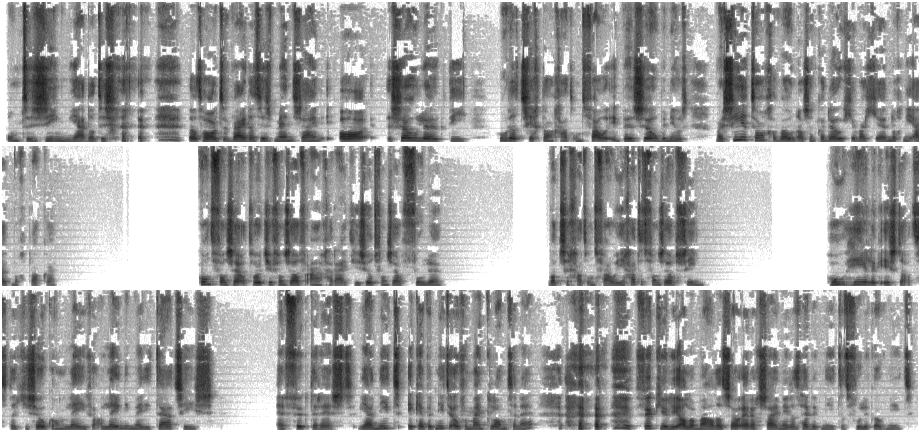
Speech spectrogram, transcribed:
om te zien. Ja, dat, is, dat hoort erbij. Dat is mens zijn. Oh, zo leuk die, hoe dat zich dan gaat ontvouwen. Ik ben zo benieuwd. Maar zie het dan gewoon als een cadeautje wat je nog niet uit mag pakken. Komt vanzelf. Het wordt je vanzelf aangereikt. Je zult vanzelf voelen wat zich gaat ontvouwen. Je gaat het vanzelf zien. Hoe heerlijk is dat? Dat je zo kan leven. Alleen die meditaties en fuck de rest. Ja, niet, ik heb het niet over mijn klanten, hè. fuck jullie allemaal, dat zou erg zijn. Nee, dat heb ik niet, dat voel ik ook niet.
